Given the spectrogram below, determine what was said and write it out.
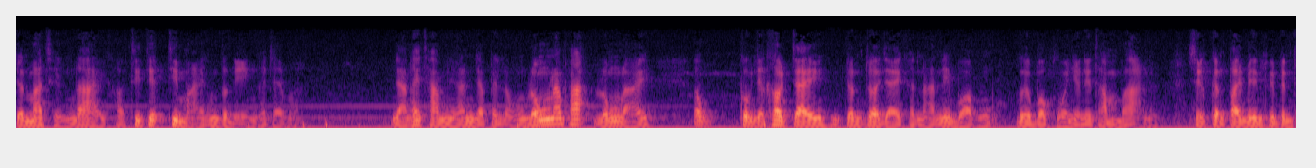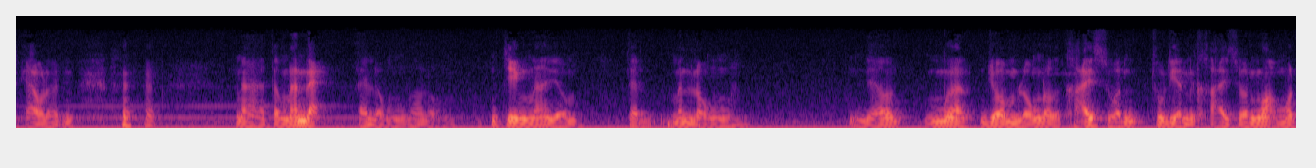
จนมาถึงได้เขาที่ที่หมายของตนเองเข้าใจมาอยากให้ทำอย่างนั้น อย่าไปหลงหลงนะพระหลงหลายก็คงจะเข้าใจจนตัวใหญ่ขนาดนี้บอกเบอร์บอกหัวอยู่ในถ้ำพระนะสึกกันไปไม่เป็นแถวเลยน่าตรงนั้นแหละ ไอ้หลงก็หลง จริงนะโยม แต่มันหลง เดี๋ยวเมื่อโยมหลงเราขายสวนทุเรียนขายสวนเงาะมด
